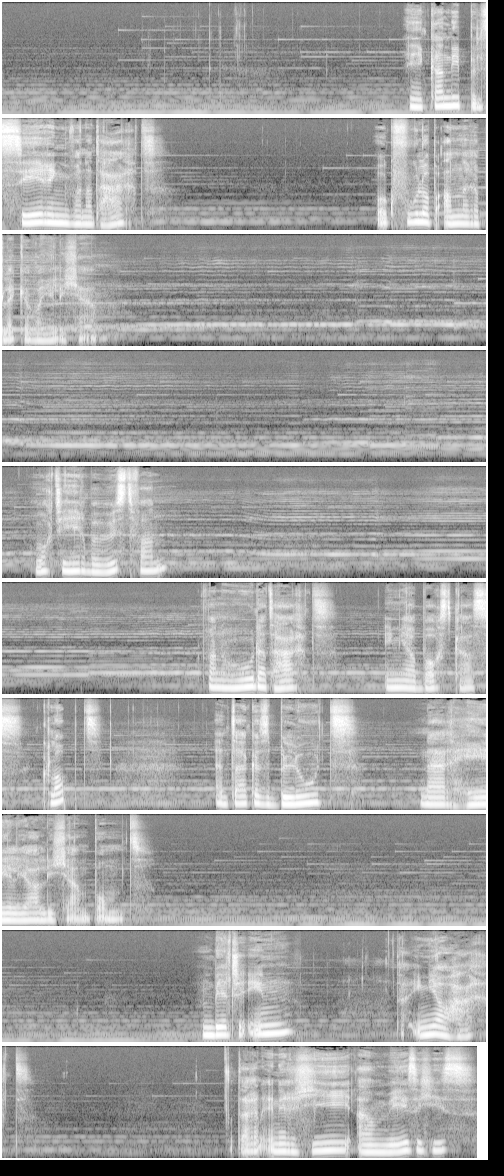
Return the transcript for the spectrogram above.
En je kan die pulsering van het hart ook voelen op andere plekken van je lichaam. Word je hier bewust van van hoe dat hart in jouw borstkas klopt en telkens bloed naar heel jouw lichaam pompt. Een beetje in dat in jouw hart dat daar een energie aanwezig is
